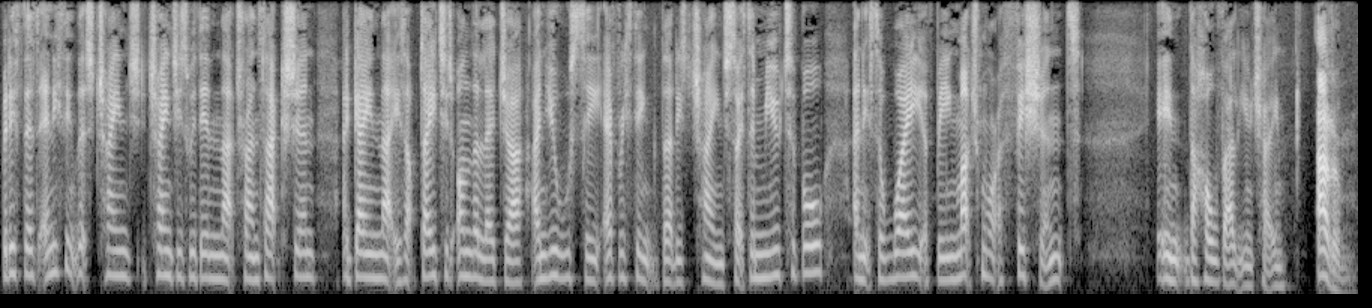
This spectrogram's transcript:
but if there's anything that's change changes within that transaction, again that is updated on the ledger and you will see everything that is changed. So it's immutable and it's a way of being much more efficient in the whole value chain. Adam,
